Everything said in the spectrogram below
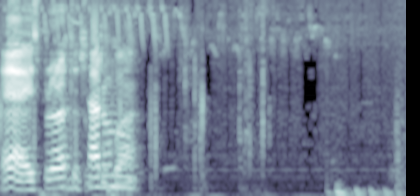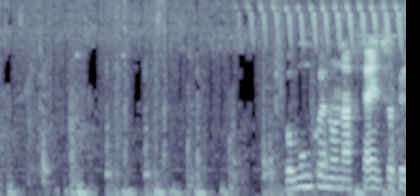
Eh, hai esplorato tutto qua. Comunque non ha senso che...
